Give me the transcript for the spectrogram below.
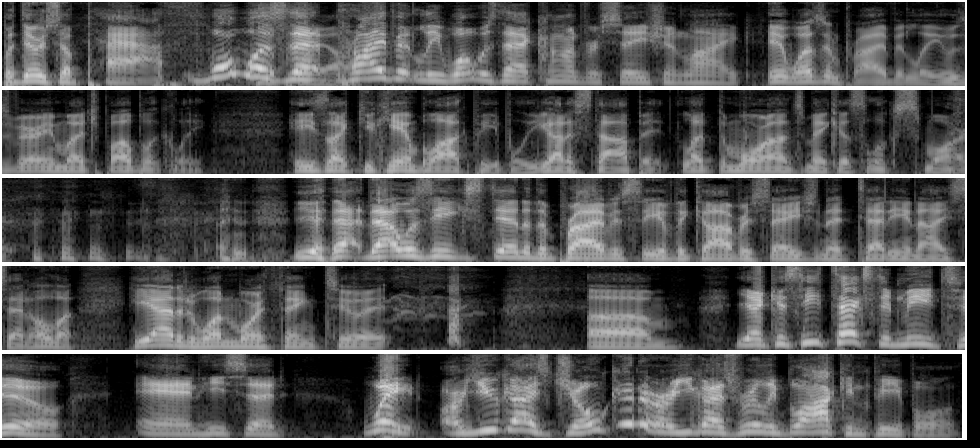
But there's a path. What was that playoffs. privately? What was that conversation like? It wasn't privately. It was very much publicly. He's like, you can't block people. You got to stop it. Let the morons make us look smart. yeah, that, that was the extent of the privacy of the conversation that Teddy and I said. Hold on. He added one more thing to it. Um, Yeah, because he texted me too, and he said, "Wait, are you guys joking, or are you guys really blocking people?"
